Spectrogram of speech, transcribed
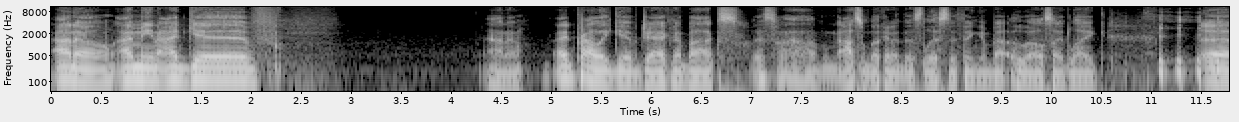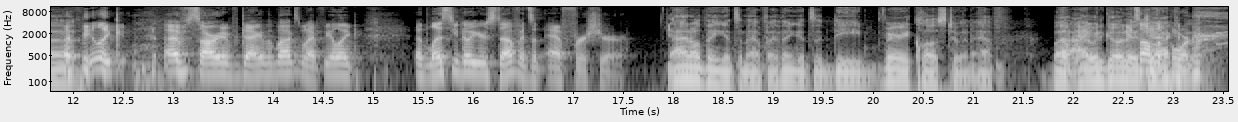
I don't know. I mean, I'd give. I don't know. I'd probably give Jack in a Box. That's wow, I'm awesome looking at this list of thinking about who else I'd like. Uh, I feel like I'm sorry for Jack in the Box, but I feel like unless you know your stuff, it's an F for sure. I don't think it's an F. I think it's a D, very close to an F. But I would go to It's a on the Jack border.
